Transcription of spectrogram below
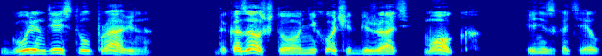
Гурин действовал правильно. Доказал, что не хочет бежать. Мог и не захотел.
